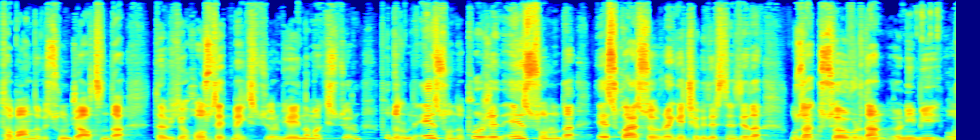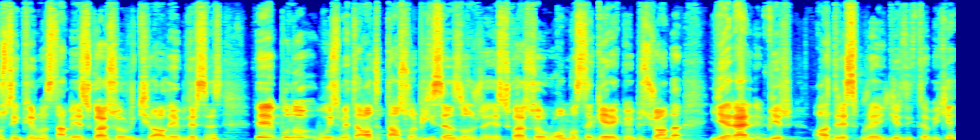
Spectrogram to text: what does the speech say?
tabanlı bir sunucu altında tabii ki host etmek istiyorum, yayınlamak istiyorum. Bu durumda en sonunda projenin en sonunda SQL Server'a geçebilirsiniz ya da uzak server'dan örneğin bir hosting firmasından bir SQL Server kiralayabilirsiniz ve bunu bu hizmeti aldıktan sonra bilgisayarınızda sonuçta SQL Server olması gerekmiyor. Biz şu anda yerel bir adres buraya girdik tabii ki.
